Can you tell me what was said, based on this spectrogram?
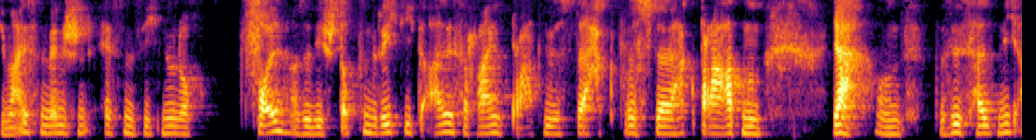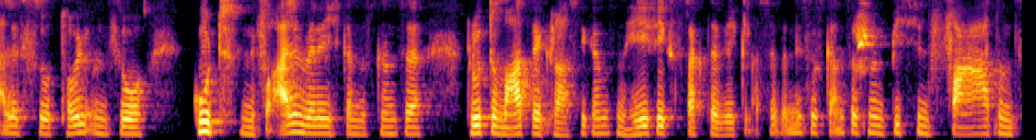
Die meisten Menschen essen sich nur noch voll, also die stopfen richtig da alles rein, Bratwürste, Hackwürste, Hackbraten ja, und das ist halt nicht alles so toll und so gut. Und vor allem, wenn ich dann das Ganze Glutamat weglasse, die ganzen Hefeextrakte weglasse, dann ist das Ganze schon ein bisschen fad und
